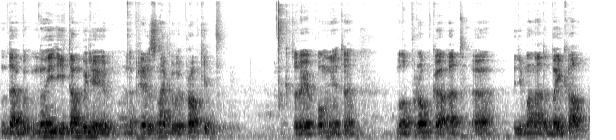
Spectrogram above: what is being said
да, ну и, и там были, например, знаковые пробки, которые я помню, это была пробка от э, лимонада Байкал,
